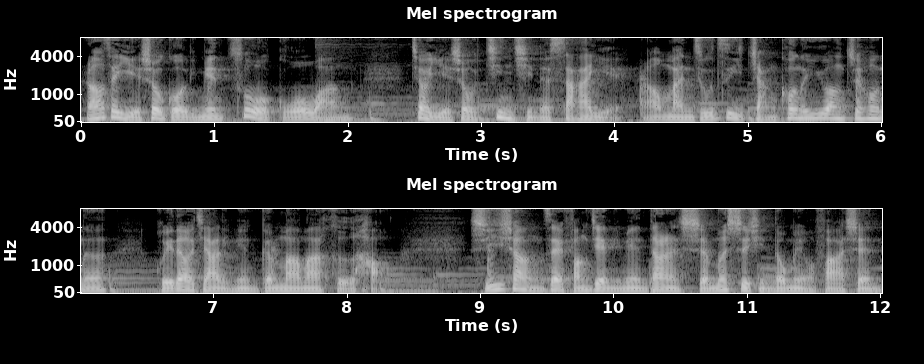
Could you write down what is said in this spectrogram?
然后在野兽国里面做国王，叫野兽尽情的撒野，然后满足自己掌控的欲望之后呢，回到家里面跟妈妈和好。实际上，在房间里面，当然什么事情都没有发生，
